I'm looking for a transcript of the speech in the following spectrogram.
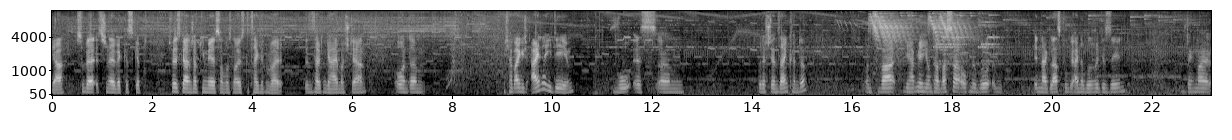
ja, super ist schnell weggeskippt. Ich weiß gar nicht, ob die mir jetzt noch was Neues gezeigt hätten, weil es ist halt ein geheimer Stern. Und ähm, ich habe eigentlich eine Idee, wo es, ähm, wo der Stern sein könnte. Und zwar, wir haben ja hier unter Wasser auch eine Röhre, in der Glaskugel eine Röhre gesehen. Ich denke mal,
